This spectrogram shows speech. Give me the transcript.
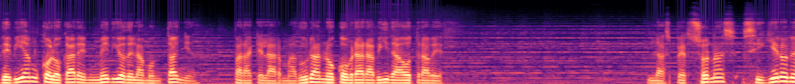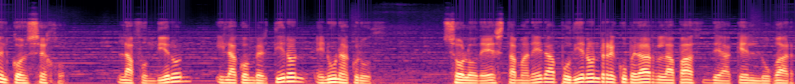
debían colocar en medio de la montaña para que la armadura no cobrara vida otra vez. Las personas siguieron el consejo, la fundieron y la convirtieron en una cruz. Solo de esta manera pudieron recuperar la paz de aquel lugar.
